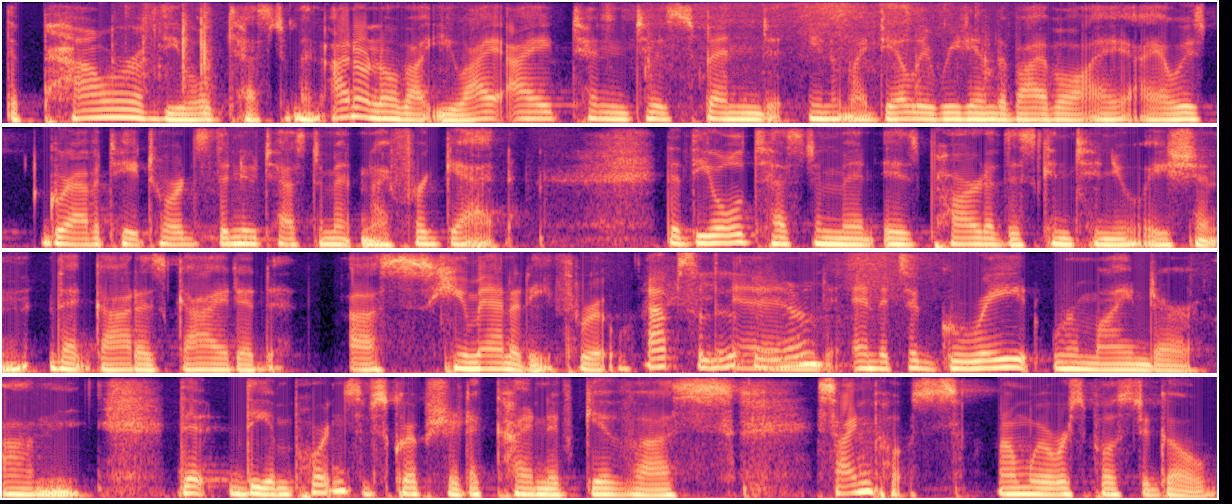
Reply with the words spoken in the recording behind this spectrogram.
the power of the Old Testament. I don't know about you. I, I tend to spend, you know, my daily reading of the Bible. I, I always gravitate towards the New Testament, and I forget that the Old Testament is part of this continuation that God has guided us humanity through. Absolutely, and, yeah. And it's a great reminder um, that the importance of Scripture to kind of give us signposts on where we're supposed to go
